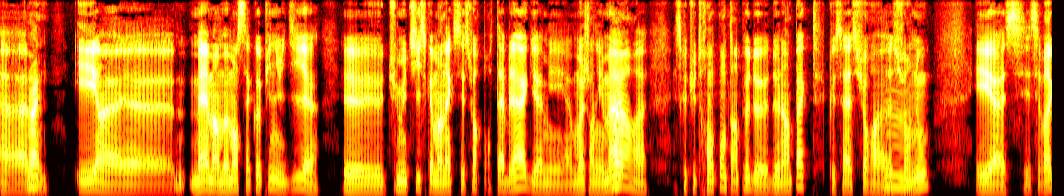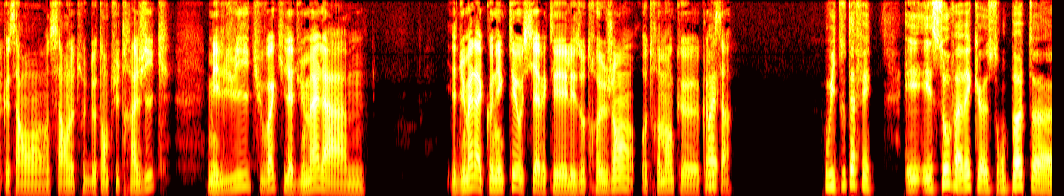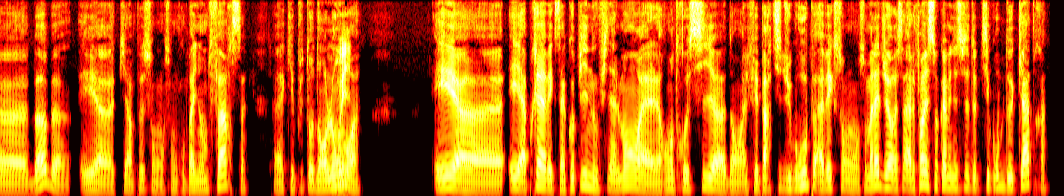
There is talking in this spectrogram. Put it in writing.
Euh, Ouais. Et euh, même à un moment, sa copine lui dit. euh, tu m'utilises comme un accessoire pour ta blague, mais moi j'en ai marre. Est-ce que tu te rends compte un peu de, de l'impact que ça a sur, euh, Mm. sur nous? Et c'est c'est vrai que ça rend, ça rend le truc d'autant plus tragique. Mais lui, tu vois qu'il a du mal à, il a du mal à connecter aussi avec les, les autres gens autrement que comme Ouais. ça. Oui, tout à fait. Et, et sauf avec euh, son pote euh, Bob, et euh, qui est un peu son, son compagnon de farce, euh, qui est plutôt dans l'ombre. Et, et après avec sa copine, où finalement elle rentre aussi dans, elle fait partie du groupe avec son, son manager. Et à la fin, ils sont comme une espèce de petit groupe de quatre,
